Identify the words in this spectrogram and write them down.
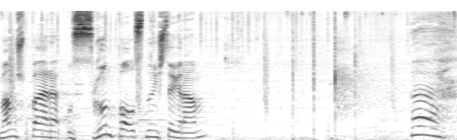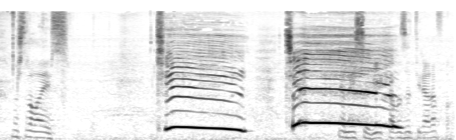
vamos para o segundo post no Instagram. Ah, mostra lá isso. Tchii, tchii. Eu nem sabia que estavas a tirar a foto.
